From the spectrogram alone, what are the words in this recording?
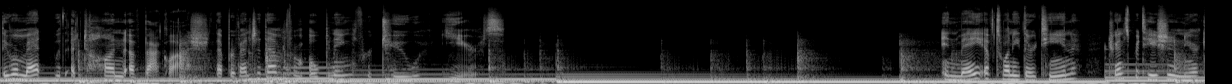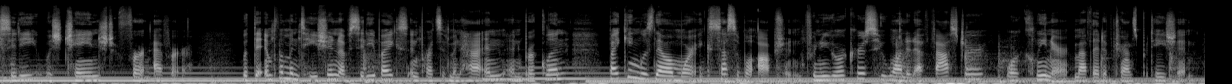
They were met with a ton of backlash that prevented them from opening for two years. In May of 2013, transportation in New York City was changed forever. With the implementation of Citi bikes in parts of Manhattan and Brooklyn, biking was now a more accessible option for New Yorkers who wanted a faster or cleaner method of transportation.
